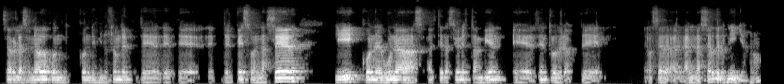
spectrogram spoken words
se ha relacionado con, con disminución del, de- de- de- de- del peso al nacer y con algunas alteraciones también dentro de, la, o sea, al, al nacer de los niños, ¿no?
